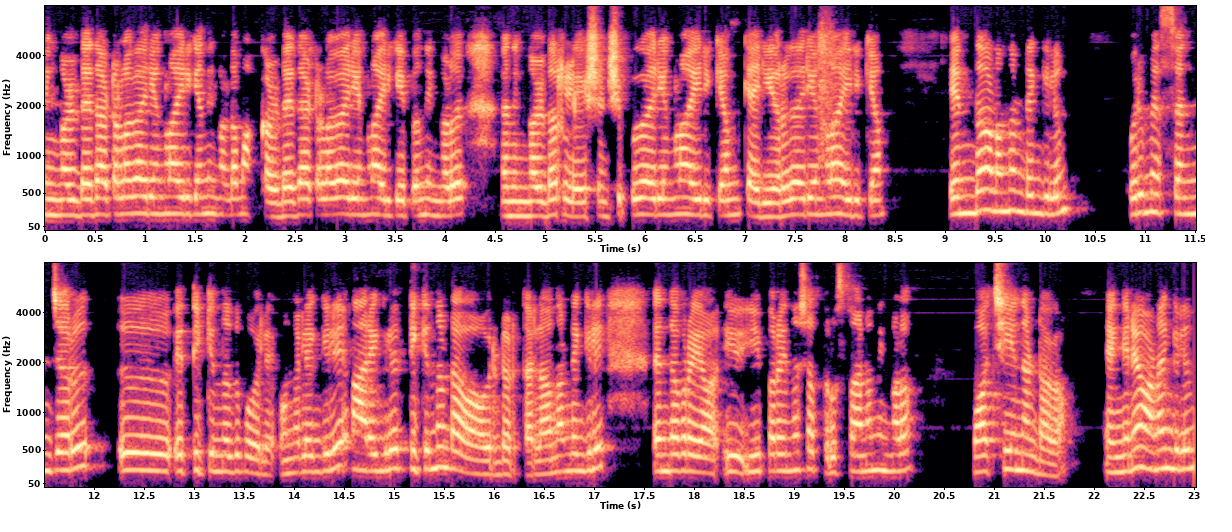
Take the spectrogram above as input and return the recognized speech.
നിങ്ങളുടേതായിട്ടുള്ള കാര്യങ്ങളായിരിക്കാം നിങ്ങളുടെ മക്കളുടേതായിട്ടുള്ള കാര്യങ്ങളായിരിക്കാം. ഇപ്പം നിങ്ങൾ നിങ്ങളുടെ റിലേഷൻഷിപ്പ് കാര്യങ്ങളായിരിക്കാം കരിയർ കാര്യങ്ങളായിരിക്കാം. എന്താണെന്നുണ്ടെങ്കിലും ഒരു മെസ്സഞ്ചർ എത്തിക്കുന്നത് പോലെ ഒന്നല്ലെങ്കിൽ ആരെങ്കിലും എത്തിക്കുന്നുണ്ടാവാം അവരുടെ അടുത്ത്. അല്ലാന്നുണ്ടെങ്കിൽ എന്താ പറയാ ഈ പറയുന്ന ശത്രുസ്ഥാനം നിങ്ങളെ വാച്ച് ചെയ്യുന്നുണ്ടാകാം. എങ്ങനെയാണെങ്കിലും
